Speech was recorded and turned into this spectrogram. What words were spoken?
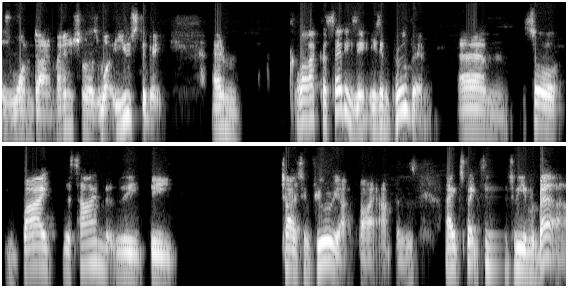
as one dimensional as what he used to be. And like I said, he's, he's improving. Um, so by the time that the, the Tyson Fury fight happens, I expect him to be even better.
